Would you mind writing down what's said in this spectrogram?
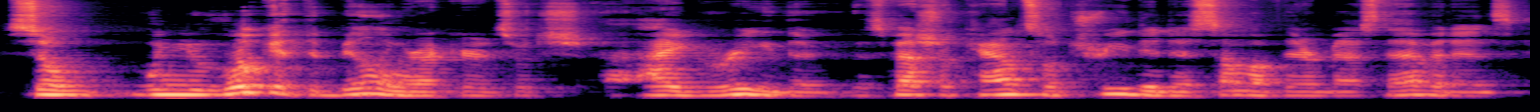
So when you look at the billing records, which I agree, the, the special counsel treated as some of their best evidence,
